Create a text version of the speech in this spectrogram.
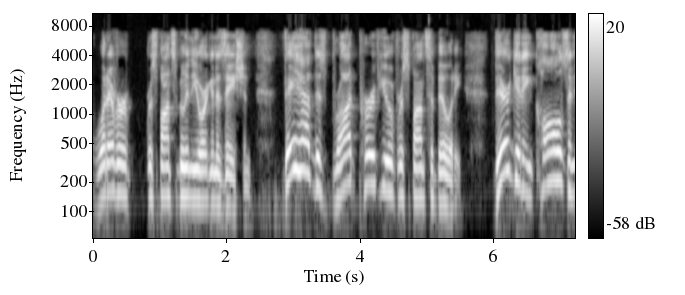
whatever responsibility in the organization. They have this broad purview of responsibility. They're getting calls and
